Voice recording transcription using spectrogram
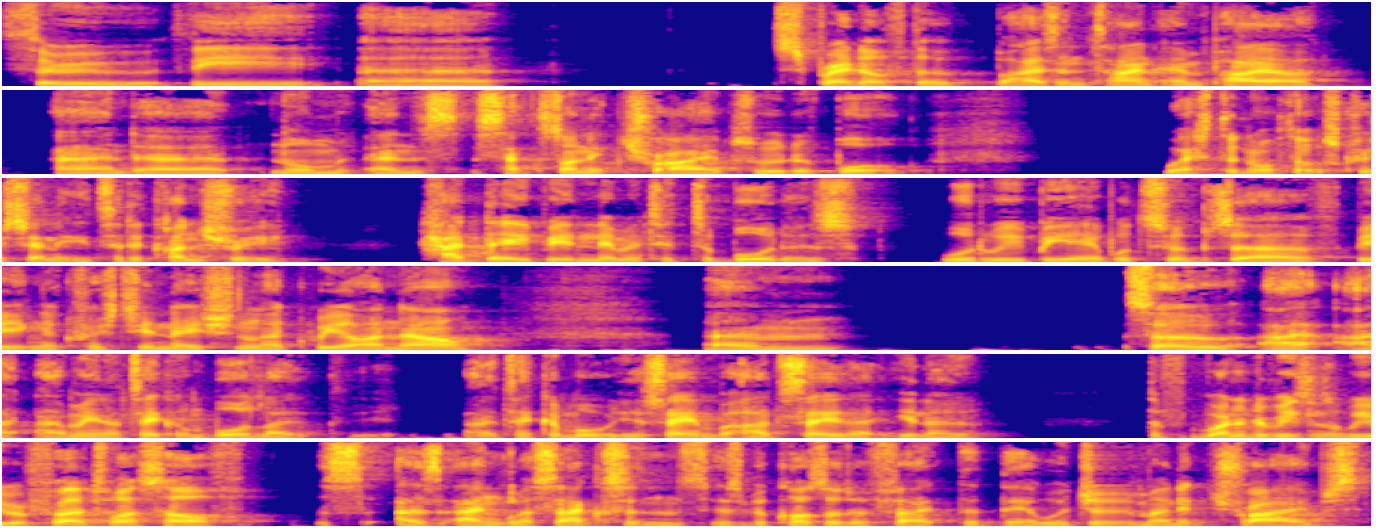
through the uh, spread of the Byzantine Empire and uh, and Saxonic tribes who would have brought Western Orthodox Christianity to the country. Had they been limited to borders, would we be able to observe being a Christian nation like we are now? Um, so I, I, I mean, I take on board like I take on board what you're saying, but I'd say that you know, the, one of the reasons we refer to ourselves as Anglo Saxons is because of the fact that there were Germanic tribes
